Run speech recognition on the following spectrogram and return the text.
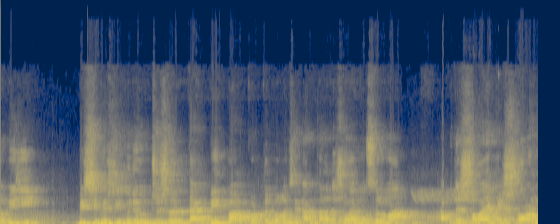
নবীজি বেশি বেশি করে উচ্চস্বরে তাকবীর পাঠ করতে বলেছেন। আপনারা তো সবাই মুসলমান, আপনাদের সবাইকে স্মরণ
